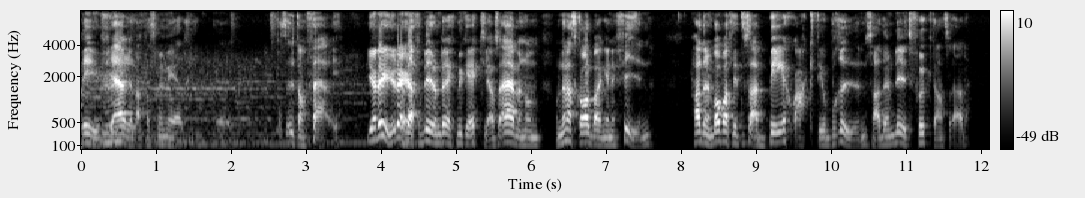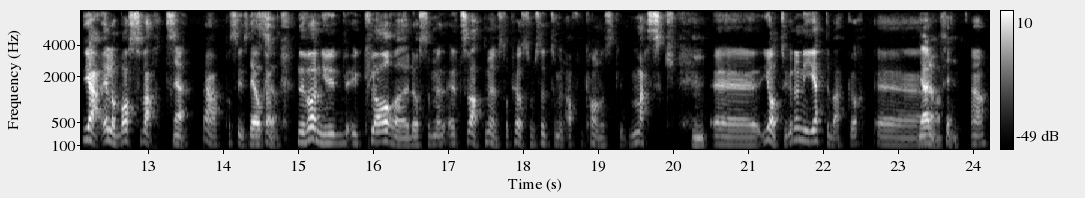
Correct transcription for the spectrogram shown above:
Det är ju fjärilar fast med mer... Eh, fast utan färg. Ja, det är ju det. Och därför blir de direkt mycket äckligare. Så även om, om den här skalbaggen är fin. Hade den bara varit lite så här beigeaktig och brun så hade den blivit fruktansvärd. Ja, eller bara svart. Ja. Ja, precis. Det är också. sant. Nu var den ju klarröd och som ett svart mönster på som ser ut som en afrikansk mask. Eh, jag tycker den är jättevacker. Eh, Mm. Ja, den var fin. ja.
